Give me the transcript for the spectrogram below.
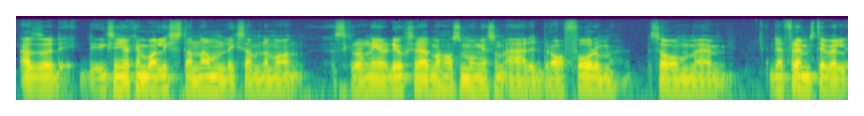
Alltså, det, det, liksom, jag kan bara lista namn liksom när man scrollar ner. Och det är också det att man har så många som är i bra form. Som, eh, den främsta är väl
